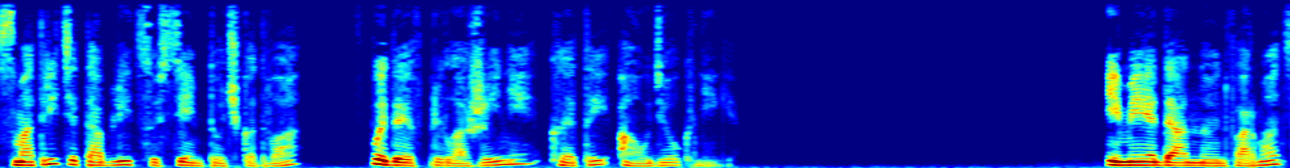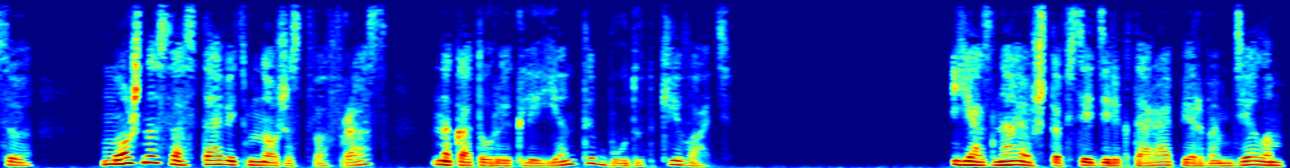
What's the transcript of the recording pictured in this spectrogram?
Смотрите таблицу 7.2 в PDF-приложении к этой аудиокниге. Имея данную информацию, можно составить множество фраз, на которые клиенты будут кивать. Я знаю, что все директора первым делом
